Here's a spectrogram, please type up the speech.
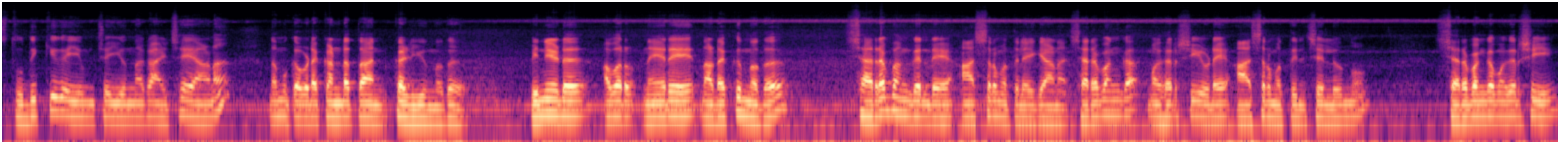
സ്തുതിക്കുകയും ചെയ്യുന്ന കാഴ്ചയാണ് നമുക്കവിടെ കണ്ടെത്താൻ കഴിയുന്നത്. പിന്നീട് അവർ നേരെ നടക്കുന്നത് ശരഭങ്കന്റെ ആശ്രമത്തിലേക്കാണ്. ശരഭംഗ മഹർഷിയുടെ ആശ്രമത്തിൽ ചെല്ലുന്നു. ശരഭംഗ മഹർഷി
